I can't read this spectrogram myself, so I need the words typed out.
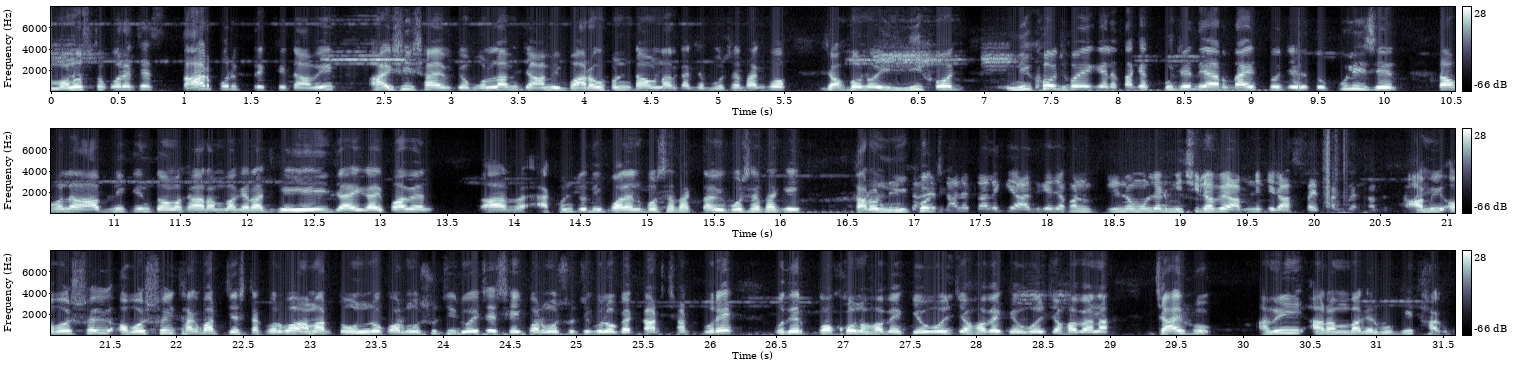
মনস্থ করেছে। তার পরিপ্রেক্ষিতে আমি আইসি সাহেবকে বললাম যে, আমি বারো ঘণ্টা ওনার কাছে বসে থাকব। যখন ওই নিখোঁজ নিখোঁজ হয়ে গেলে তাকে খুঁজে দেওয়ার দায়িত্ব যেহেতু পুলিশের, তাহলে আপনি কিন্তু আমাকে আরামবাগের আজকে এই জায়গায় পাবেন। আর এখন যদি বলেন বসে থাকতে, আমি বসে থাকি। কারণ নিখোঁজ তাহলে- তাহলে কি আজকে যখন তৃণমূলের মিছিল হবে আপনি কি রাস্তায় থাকবেন? আমি অবশ্যই অবশ্যই থাকবার চেষ্টা করব। আমার তো অন্য কর্মসূচি রয়েছে সেই কর্মসূচিগুলোকে কাটছাঁট করে ওদের কখন হবে কেউ বলছে হবে কেউ বলছে হবে না। যাই হোক আমি আরামবাগের বুকেই থাকব।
